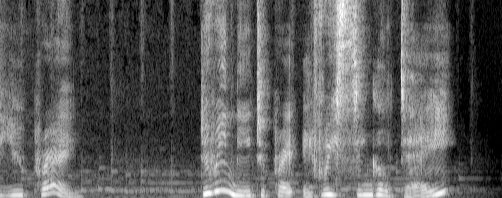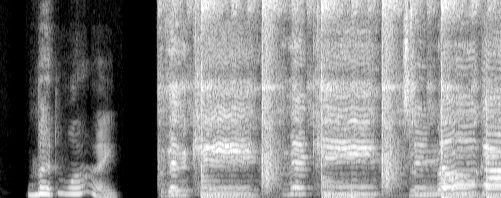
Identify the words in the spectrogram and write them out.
you pray? Do we need to pray every single day? But why? The key, the key to know God's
